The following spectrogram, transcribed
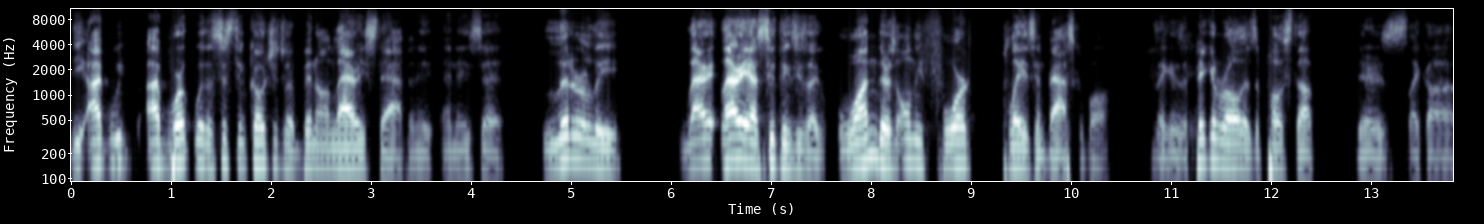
the I've we I've worked with assistant coaches who have been on Larry's staff, and they and they said literally, Larry Larry has two things. He's like, one, there's only four plays in basketball. He's like, there's a pick and roll, there's a post up, there's like a,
